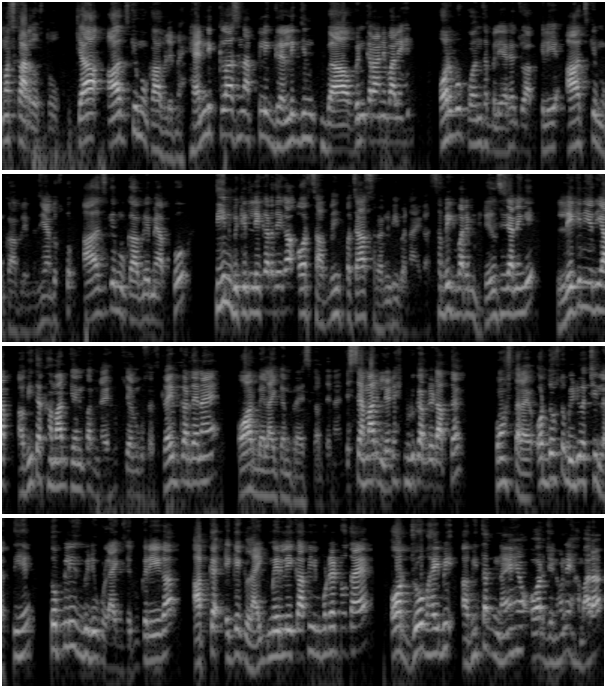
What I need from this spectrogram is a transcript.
नमस्कार दोस्तों, क्या आज के मुकाबले में हैंडिक क्लास ने आपके लिए ग्रेलिक जिन विन कराने वाले हैं? और वो कौन सा प्लेयर है जो आपके लिए आज के मुकाबले में? जी हाँ दोस्तों, आज के मुकाबले में आपको तीन विकेट लेकर देगा और साथ में ही पचास रन भी बनाएगा। सभी के बारे में डिटेल से जानेंगे, लेकिन यदि आप अभी तक हमारे चैनल पर नए हो चैनल को सब्सक्राइब कर देना है और बेलाइकन प्रेस कर देना है, जिससे हमारे लेटेस्ट वीडियो का अपडेट आप तक पहुँचता रहे। और दोस्तों वीडियो अच्छी लगती है तो प्लीज़ वीडियो को लाइक ज़रूर करिएगा। आपका एक एक लाइक मेरे लिए काफ़ी इंपोर्टेंट होता है। और जो भाई भी अभी तक नए हैं और जिन्होंने हमारा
